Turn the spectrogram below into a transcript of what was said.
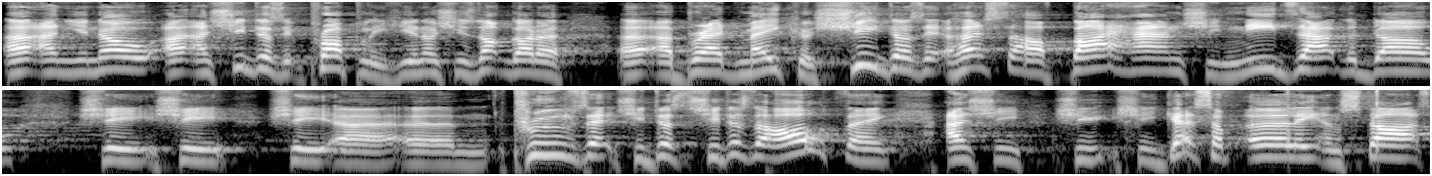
uh, and you know, uh, and she does it properly. You know, she's not got a, a, a, bread maker. She does it herself by hand. She kneads out the dough. She, she, she uh, um, proves it. She does, she does the whole thing. And she, she, she gets up early and starts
